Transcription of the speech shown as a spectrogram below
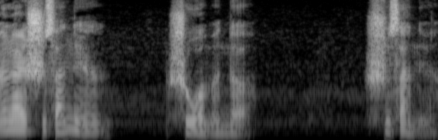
原来十三年，是我们的十三年。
